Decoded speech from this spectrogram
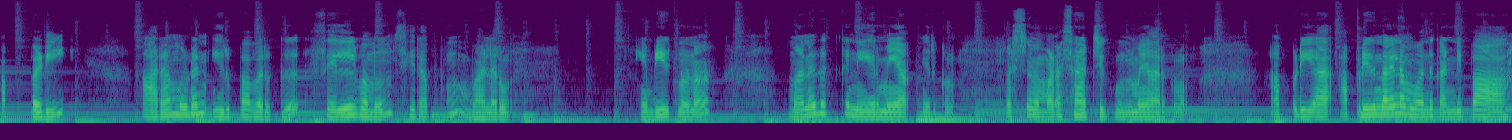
அப்படி அறமுடன் இருப்பவருக்கு செல்வமும் சிறப்பும் வளரும். எப்படி இருக்கணும்னா மனதுக்கு நேர்மையாக இருக்கணும். ஃபஸ்ட்டு நம்ம மனசாட்சிக்கு உண்மையாக இருக்கணும். அப்படி அப்படி இருந்தாலே நம்ம வந்து கண்டிப்பாக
